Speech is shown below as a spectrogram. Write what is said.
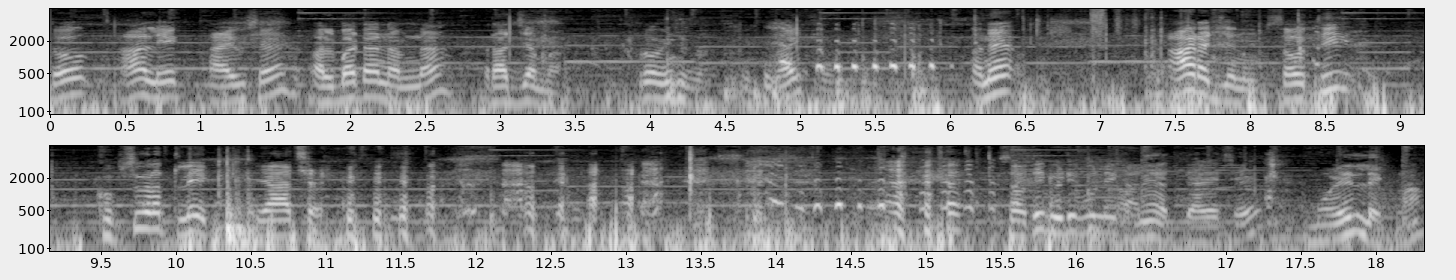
તો આ લેક આવ્યું છે અલ્બર્ટા નામના રાજ્યમાં પ્રોવિન્સમાં રાઈટ અને આ રાજ્યનું સૌથી ખૂબસૂરત લેક એ આ છે. સૌથી બ્યુટીફુલ લેક અમે અત્યારે છે મોરેલ લેકમાં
